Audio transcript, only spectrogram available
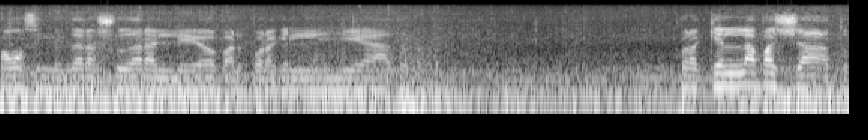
Vamos a intentar ayudar al Leopard por aquel lado. Por aquel lavallato.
